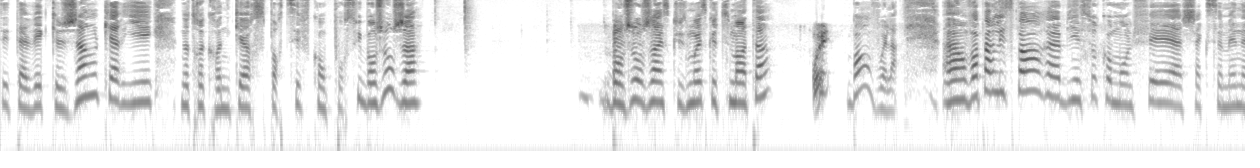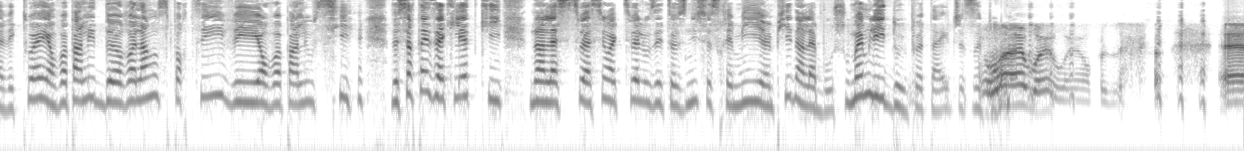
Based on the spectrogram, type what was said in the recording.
C'est avec Jean Carrier, notre chroniqueur sportif, qu'on poursuit. Bonjour Jean. Bonjour Jean, excuse-moi, est-ce que tu m'entends? Oui. Bon, voilà. Euh, on va parler sport, euh, bien sûr, comme on le fait à chaque semaine avec toi, et on va parler de relance sportive et on va parler aussi de certains athlètes qui, dans la situation actuelle aux États-Unis, se seraient mis un pied dans la bouche, ou même les deux, peut-être, je sais pas. Ouais, ouais, ouais, on peut dire ça. euh,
